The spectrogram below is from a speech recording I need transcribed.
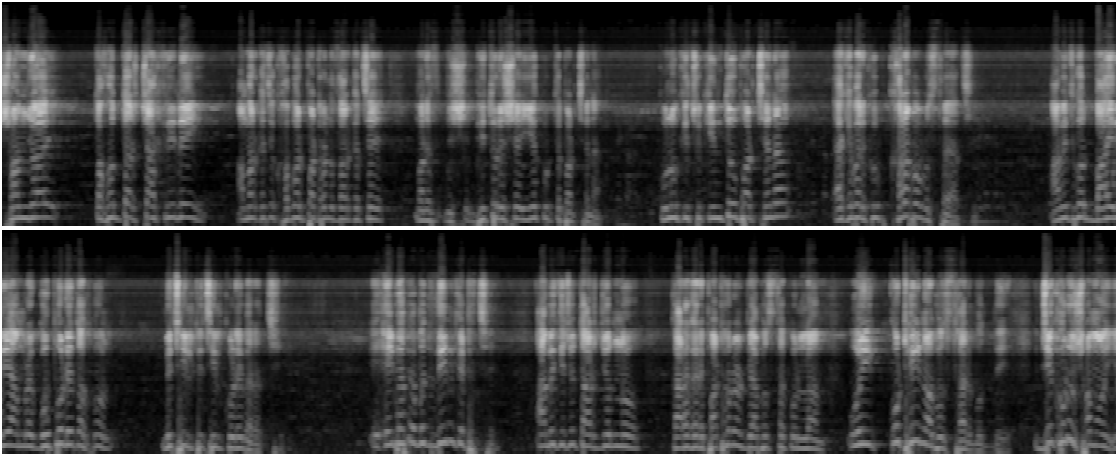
সঞ্জয় তখন তার চাকরি নেই, আমার কাছে খবর পাঠালো, তার কাছে মানে ভিতরে সে ইয়ে করতে পারছে না। কোনো কিছু কিনতেও পারছে না, একেবারে খুব খারাপ অবস্থায় আছে। আমি তখন বাইরে আমরা গোপনে তখন মিছিল টিছিল করে বেড়াচ্ছি। এইভাবে আমাদের দিন কেটেছে। আমি কিছু তার জন্য কারাগারে পাঠানোর ব্যবস্থা করলাম ওই কঠিন অবস্থার মধ্যে। যে কোনো সময়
